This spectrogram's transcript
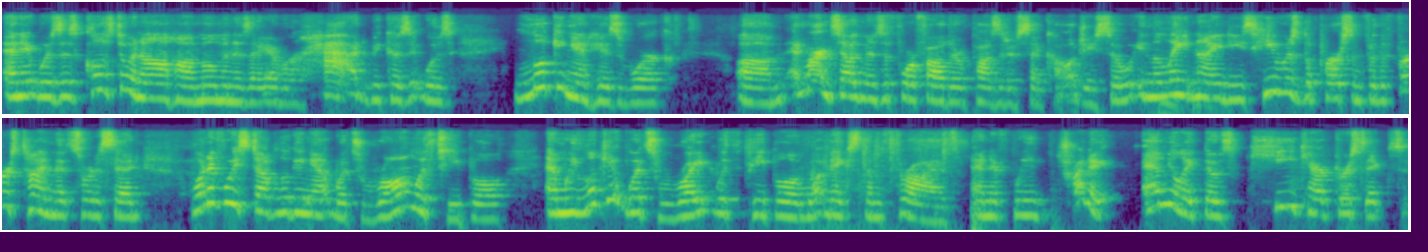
And it was as close to an aha moment as I ever had because it was looking at his work. Um, and Martin Seligman is the forefather of positive psychology. So in the late 90s, he was the person for the first time that sort of said, what if we stop looking at what's wrong with people and we look at what's right with people and what makes them thrive? And if we try to emulate those key characteristics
